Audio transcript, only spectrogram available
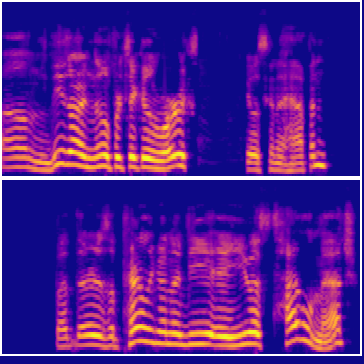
Um, these are no particular order. What's going to happen? But there is apparently going to be a U.S. title match,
